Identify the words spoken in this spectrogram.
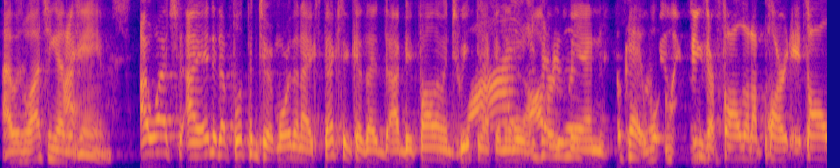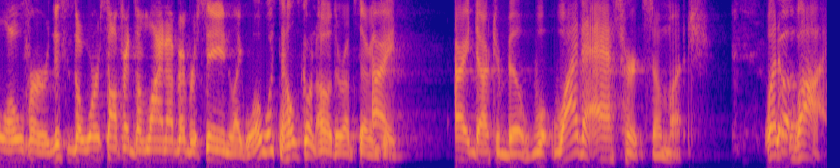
I was watching other I- games. I watched. I ended up flipping to it more than I expected because I'd, I'd be following TweetDeck and then an is Auburn everyone- fan. Okay, well, Things are falling apart. It's all over. This is the worst offensive line I've ever seen. Like, well, what the hell's going? Oh, they're up seventeen. right. All right, Dr. Bill, wh- why the ass hurt so much? What, Well- why?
